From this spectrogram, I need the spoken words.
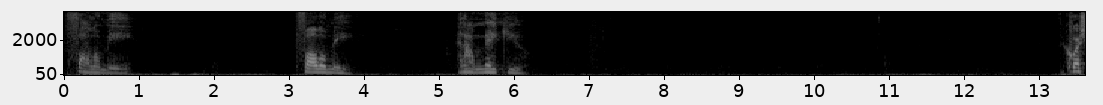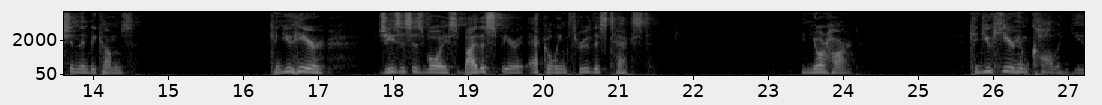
Follow me. Follow me, and I'll make you. The question then becomes can you hear Jesus' voice by the Spirit echoing through this text in your heart? Can you hear him calling you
